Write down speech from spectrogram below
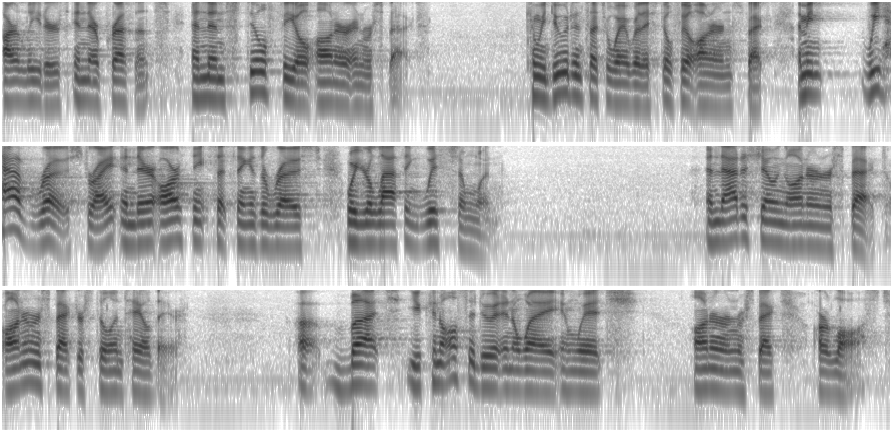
our leaders in their presence and then still feel honor and respect? Can we do it in such a way where they still feel honor and respect? I mean, we have roast, right? And there are th- such thing as a roast where you're laughing with someone. And that is showing honor and respect. Honor and respect are still entailed there. Uh, but you can also do it in a way in which honor and respect are lost.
